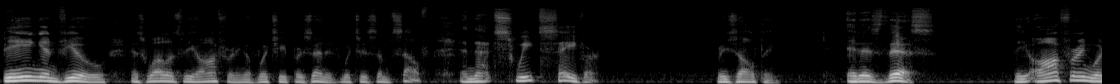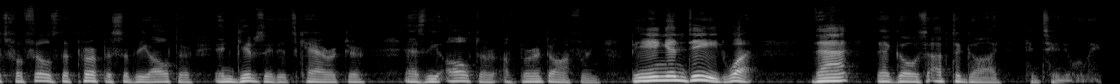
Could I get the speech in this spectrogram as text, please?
being in view, as well as the offering of which he presented, which is himself, and that sweet savor resulting. It is this the offering which fulfills the purpose of the altar and gives it its character as the altar of burnt offering, being indeed what? That that goes up to God continually.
